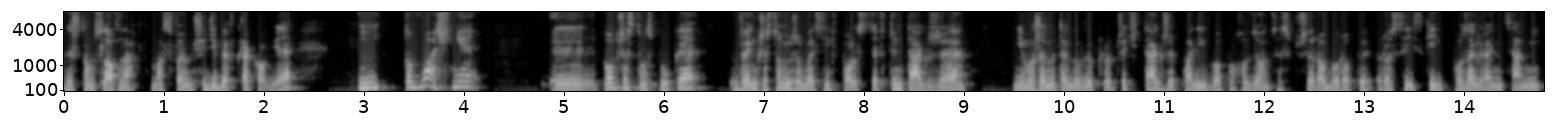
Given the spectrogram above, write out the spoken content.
zresztą Slovnaft ma swoją siedzibę w Krakowie, i to właśnie y, poprzez tą spółkę Węgrzy są już obecni w Polsce, w tym także, nie możemy tego wykluczyć, także paliwo pochodzące z przerobu ropy rosyjskiej poza granicami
